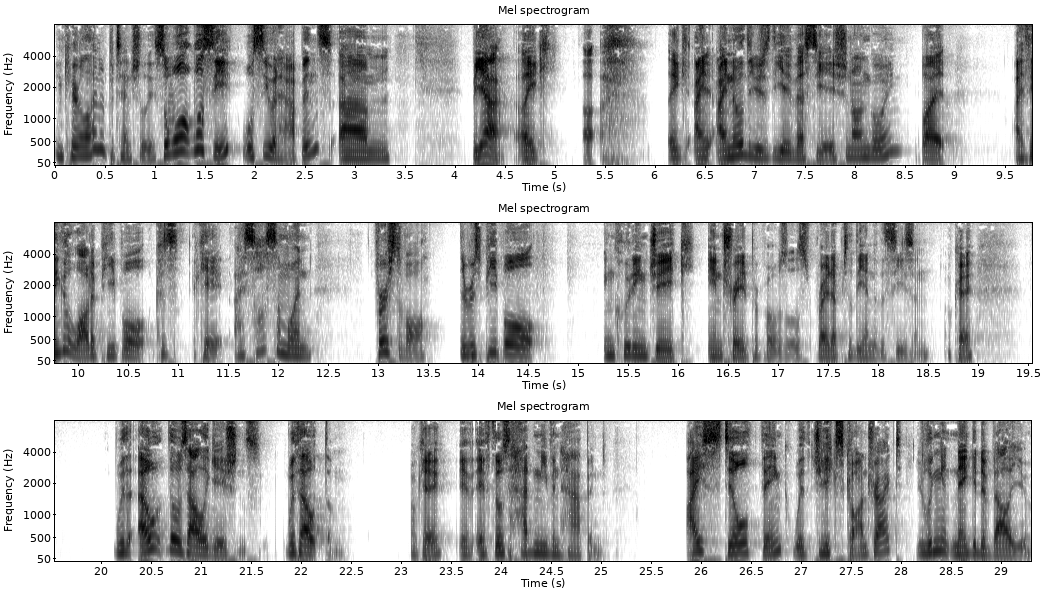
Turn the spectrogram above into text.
in Carolina potentially. So we'll we'll see. We'll see what happens. Um, but yeah, like uh, like I I know there's the investigation ongoing, but I think a lot of people because okay, I saw someone first of all, there was people, including Jake, in trade proposals right up to the end of the season. Okay, without those allegations, without them, okay, if if those hadn't even happened, I still think with Jake's contract, you're looking at negative value.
